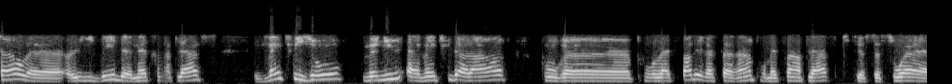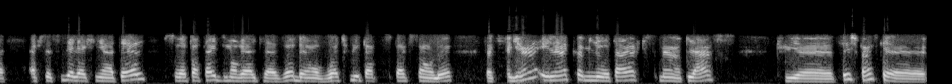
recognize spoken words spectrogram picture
Charles euh, a eu l'idée de mettre en place 28 jours, menu à 28 dollars pour euh, pour la plupart des restaurants, pour mettre ça en place, puis que ce soit accessible à la clientèle. Sur le portail du Montréal Plaza, ben on voit tous les participants qui sont là. Fait un grand élan communautaire qui se met en place. Puis, euh, tu sais, je pense que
